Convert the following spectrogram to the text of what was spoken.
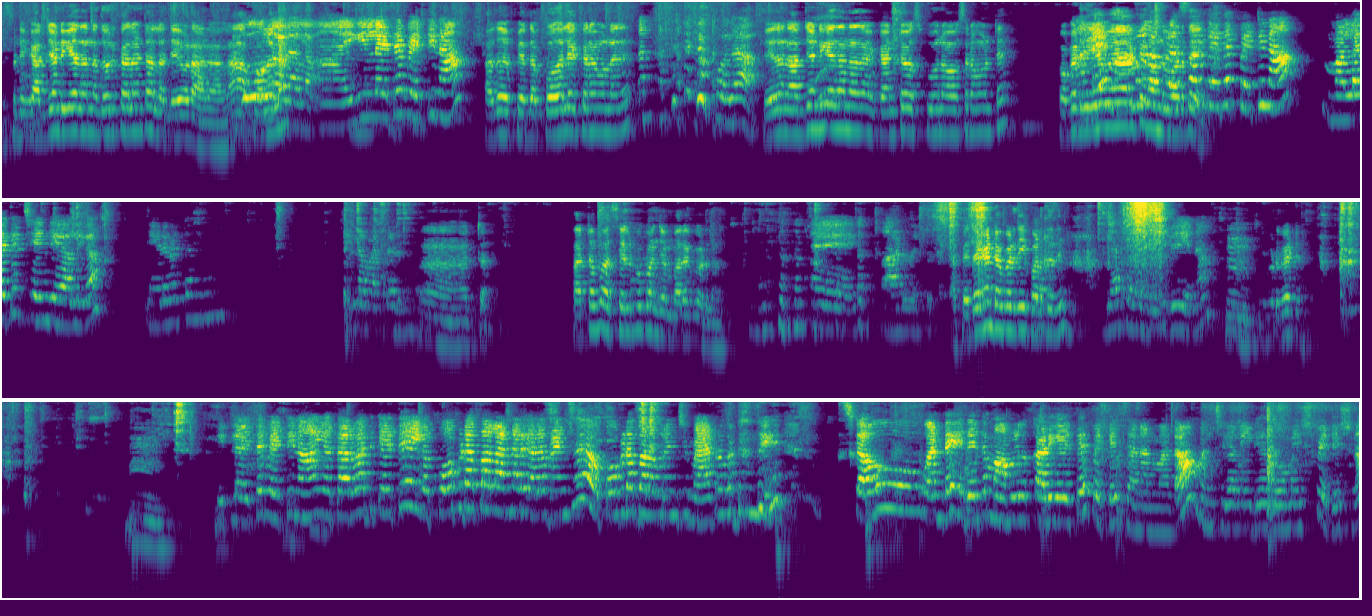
ఇప్పుడు నీకు అర్జెంట్గా ఏదన్నా దొరకాలంటే అలా దేవుడు ఆడాలా? పొదల ఇగిళ్ళు అయితే పెట్టినా. అదో పెద్ద పొద లెక్కనే ఉన్నది. ఏదైనా అర్జెంట్గా ఏదైనా గంట స్పూన్ అవసరం ఉంటే? ఒకటి తీయబోయారికి రెండు పడతాయి. అయితే పెట్టినా మళ్ళీ అయితే చేంజ్ చేయాలి ఇక. అట్ట. సెల్ఫ్ కొంచెం బలకూడదు ఏ, ఆడబెట్టు ఆ పెద్ద గంట ఒకటి పడుతుంది. ఇప్పుడు పెట్టు. ఇట్లా అయితే పెట్టిన ఇక తర్వాతకి అయితే ఇక పోపు డబ్బాలు అన్నారు కదా ఫ్రెండ్స్ పోపు డబ్బాల గురించి మ్యాటర్ ఒకటి ఉంది. స్టవ్ అంటే ఇదైతే మామూలుగా కడిగి అయితే పెట్టేశాను అనమాట మంచిగా నీట్గా దోమేసి పెట్టేసిన.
